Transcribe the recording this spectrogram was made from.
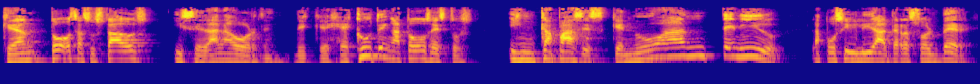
quedan todos asustados y se da la orden de que ejecuten a todos estos incapaces que no han tenido la posibilidad de resolver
